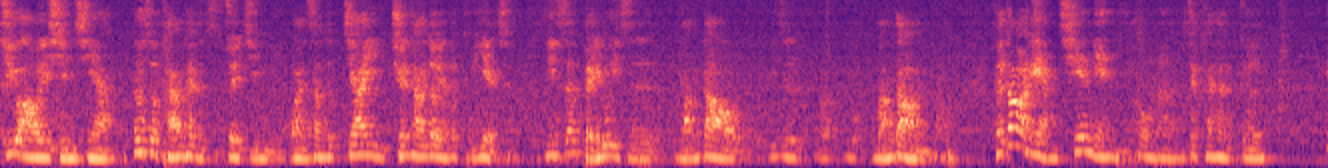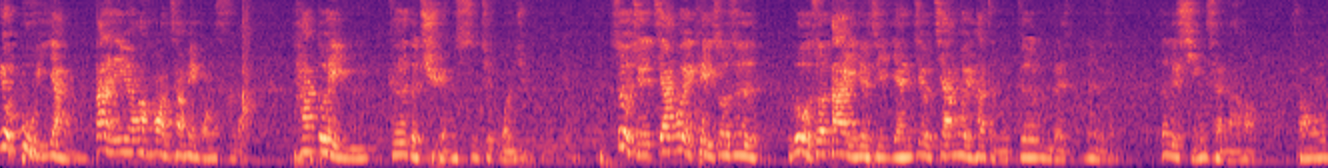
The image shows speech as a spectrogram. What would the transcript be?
九熬的心声，那时候台湾开始纸醉金迷，晚上就嘉义全台湾都有都不夜城，民生北路一直忙到一直忙忙到很忙。可到了两千年以后呢，再看他的歌又不一样了。当然因为他换唱片公司了，他对于歌的诠释就完全不一样。所以我觉得江蕙可以说是。如果说大家研究去研究江蕙她整个歌路的那个那个形成啊哈，从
